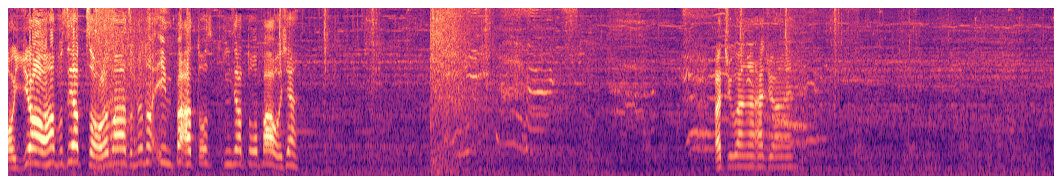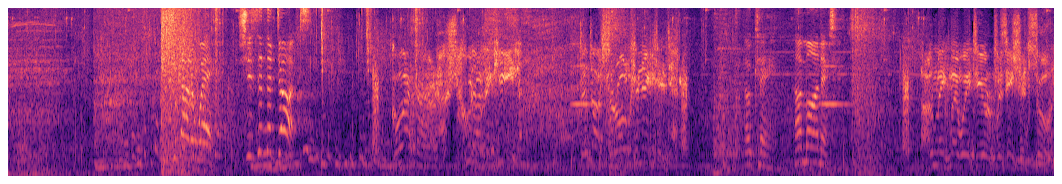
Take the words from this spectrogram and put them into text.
哦哟，他不是要走了吗？怎么又突然硬扒多，硬是要多扒我一下？阿菊安安，阿菊安安。She got away. She's in the ducks. Go after her. She could have the key. Guards are all connected. Okay, I'm on it. I'll make my way to your position soon.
